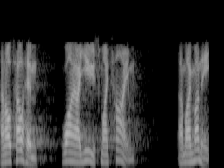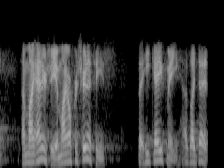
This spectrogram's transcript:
and I'll tell him why I used my time and my money and my energy and my opportunities that he gave me as I did.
